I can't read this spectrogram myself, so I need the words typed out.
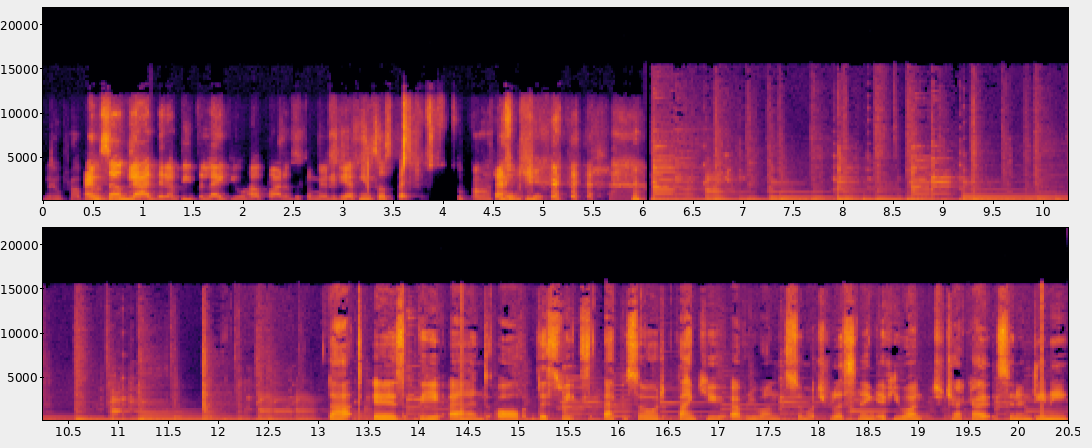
No problem. I'm so glad there are people like you who are part of the community. I feel so special. Oh, thank, thank you. you. That is the end of this week's episode. Thank you everyone so much for listening. If you want to check out Sunandinii,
